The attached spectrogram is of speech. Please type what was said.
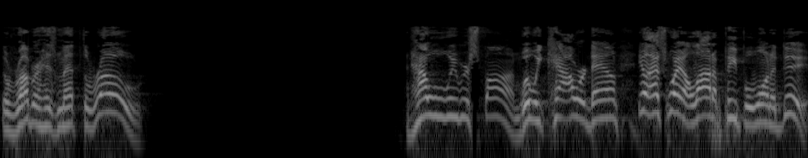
The rubber has met the road. And how will we respond? Will we cower down? You know, that's what a lot of people want to do.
